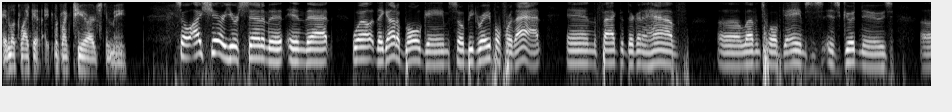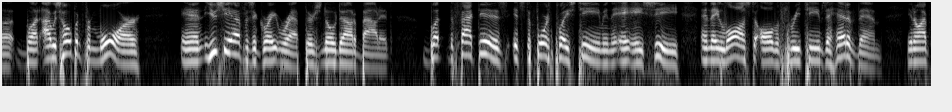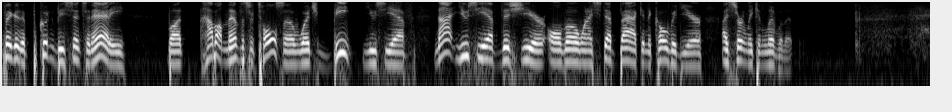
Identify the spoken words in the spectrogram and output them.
it looked like it, it looked like two yards to me. So I share your sentiment in that, well, they got a bowl game, so be grateful for that. And the fact that they're going to have uh, 11, 12 games is, is good news. Uh, but I was hoping for more. And UCF is a great rep. There's no doubt about it. But the fact is, it's the fourth place team in the AAC, and they lost to all the three teams ahead of them. You know, I figured it couldn't be Cincinnati, but how about Memphis or Tulsa, which beat UCF? Not UCF this year, although when I step back in the COVID year, I certainly can live with it.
